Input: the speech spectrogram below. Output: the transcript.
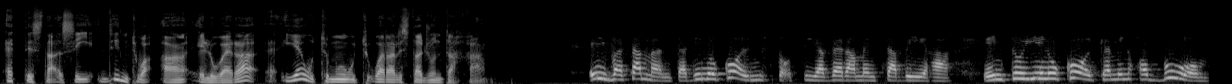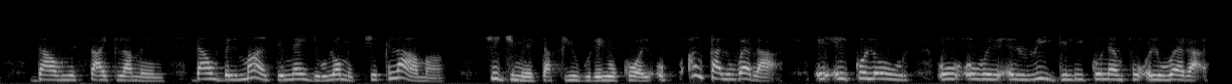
Qed tistaqsi din twaqqa' il-weraq jew tmut wara l-istaġun tagħha. Iva Samantha din ukoll mistoqsija verament sabiħa. Intu jien ukoll kemm inħobbuhom dawn is-cyclamen. Dawn bil-Malti ngħidulhom iċ-ċiklama. Xi ġmiel ta' fjuri ukoll u anke l-weraq il-kulur u r-rigi li jkun hemm fuq il-weraq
